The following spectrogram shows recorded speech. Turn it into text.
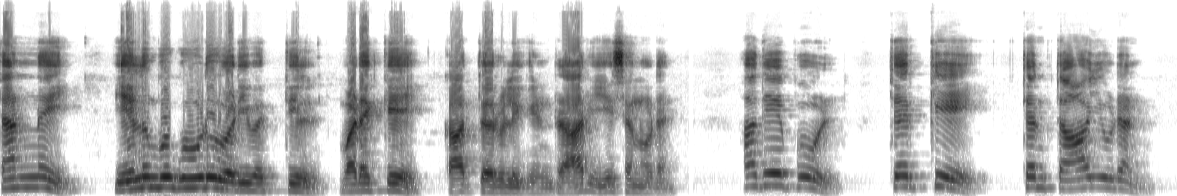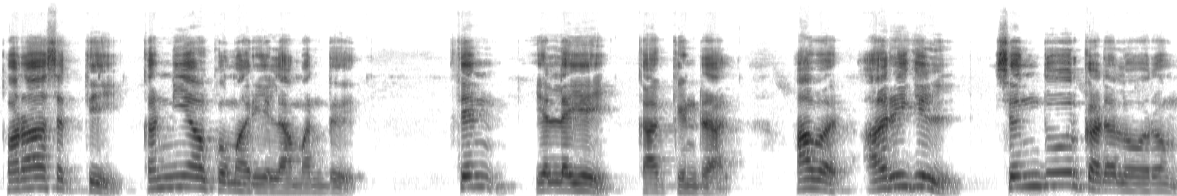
தன்னை எலும்புகூடு வடிவத்தில் வடக்கே காத்தருளுகின்றார் ஈசனுடன். அதேபோல் தெற்கே தன் தாயுடன் பராசக்தி கன்னியாகுமரியில் அமர்ந்து தென் எல்லையை காக்கின்றாள். அவர் அருகில் செந்தூர் கடலோரம்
